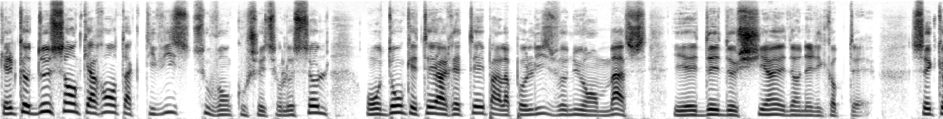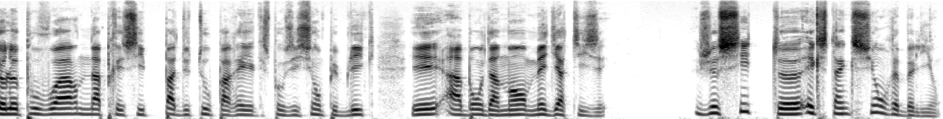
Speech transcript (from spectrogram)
Quelques 240 activistes, souvent couchés sur le sol, ont donc été arrêtés par la police venue en masse et aidés de chiens et d'un hélicoptère. C'est que le pouvoir n'apprécie pas du tout pareille exposition publique et abondamment médiatisée. Je cite euh, Extinction Rébellion.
